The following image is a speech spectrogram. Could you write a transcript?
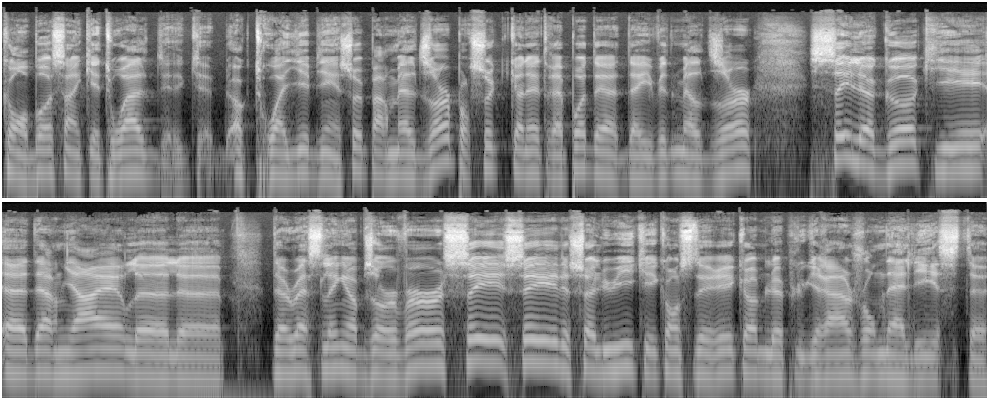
combats 5 étoiles que- octroyés bien sûr par Meltzer. Pour ceux qui ne connaîtraient pas David Meltzer, c'est le gars qui est euh, derrière le, le The Wrestling Observer. C'est celui qui est considéré comme le plus grand journaliste euh,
